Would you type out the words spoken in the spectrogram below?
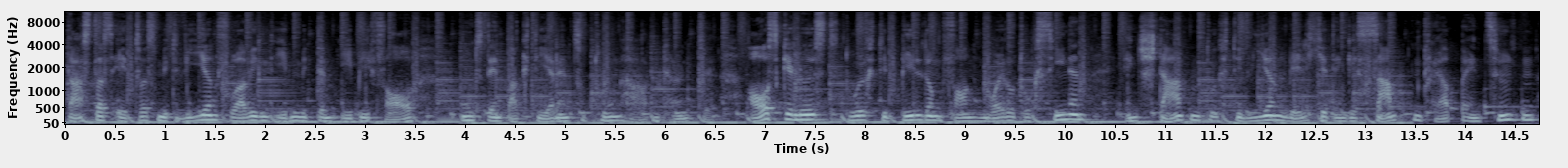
dass das etwas mit Viren, vorwiegend eben mit dem EBV und den Bakterien zu tun haben könnte. Ausgelöst durch die Bildung von Neurotoxinen, entstanden durch die Viren, welche den gesamten Körper entzünden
